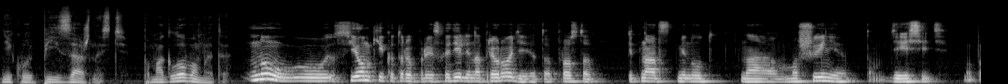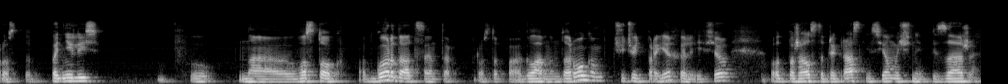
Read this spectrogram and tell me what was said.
некую пейзажность. Помогло вам это? Ну, съемки, которые происходили на природе, это просто 15 минут на машине, там 10. Мы просто поднялись на восток от города, от центра, просто по главным дорогам, чуть-чуть проехали и все. Вот, пожалуйста, прекрасные съемочные пейзажи.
